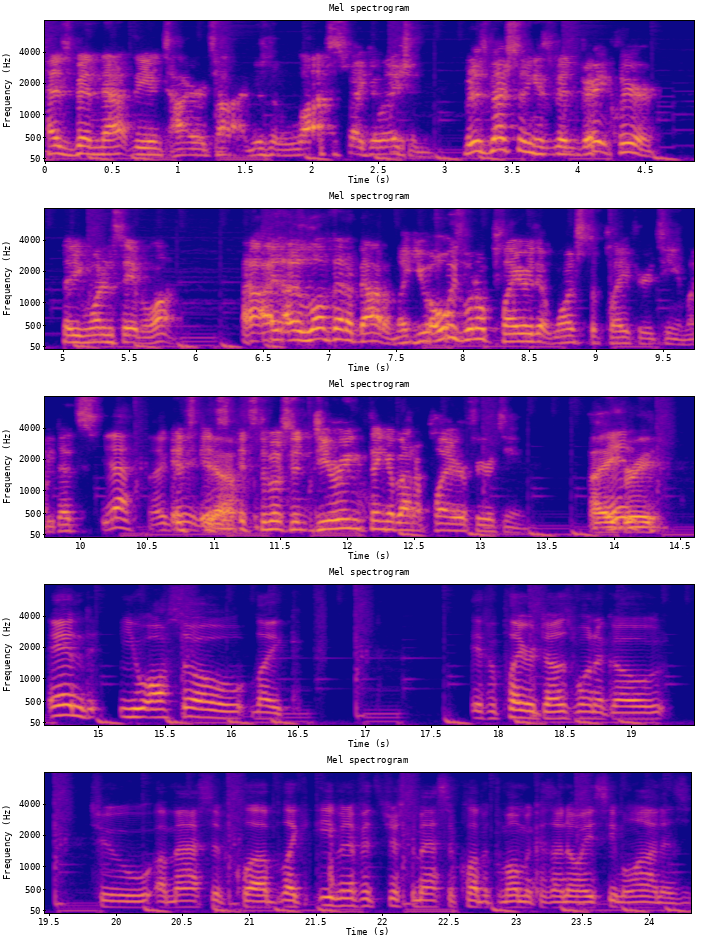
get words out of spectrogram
has been that the entire time. There's been lots of speculation, but his messaging has been very clear that he wanted to stay at Milan. I, I love that about him. Like you always want a player that wants to play for your team. Like that's Yeah, I agree. it's it's, Yeah. it's the most endearing thing about a player for your team. I And- agree. And you also like if a player does want to go to a massive club, like even if it's just a massive club at the moment, because I know AC Milan is,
